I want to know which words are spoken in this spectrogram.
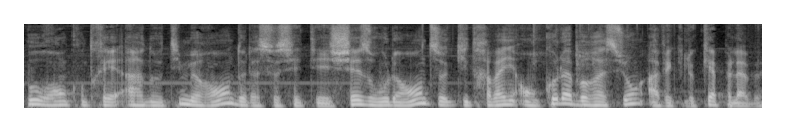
pour rencontrer Arnaud Timerand de la société Chaise Roulante qui travaille en collaboration avec le Cap Lab.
